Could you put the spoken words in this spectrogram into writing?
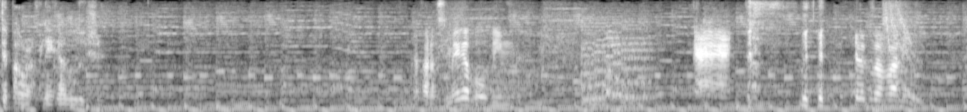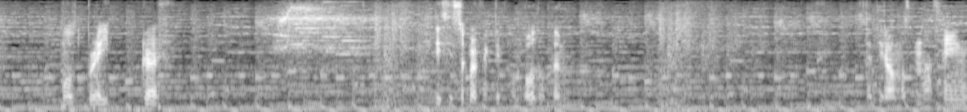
the power of Mega Evolution! Ampharos Mega Evolving. He looks so funny. Mold Breaker. This is super effective on both of them. That did almost nothing.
